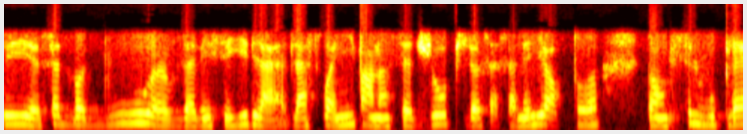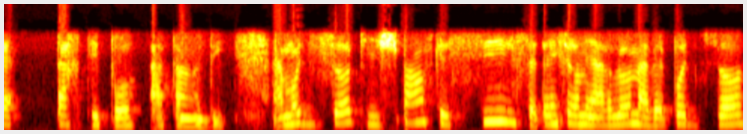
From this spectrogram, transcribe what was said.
fait votre bout, euh, vous avez essayé de la, de la soigner pendant sept jours, puis là, ça s'améliore pas. Donc, s'il vous plaît, partez pas, attendez. Elle m'a dit ça, puis je pense que si cette infirmière-là m'avait pas dit ça,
